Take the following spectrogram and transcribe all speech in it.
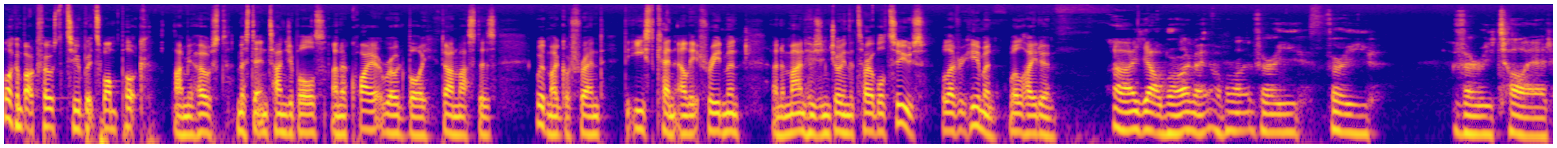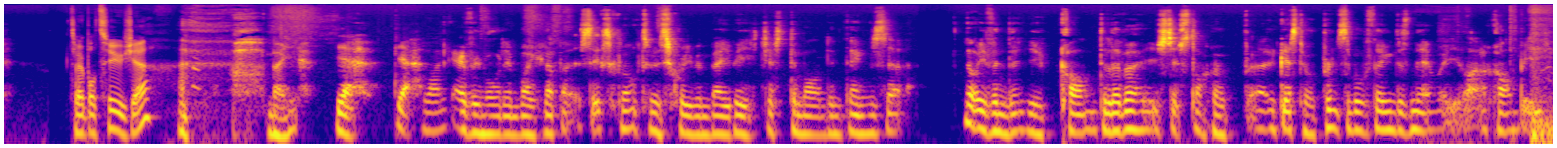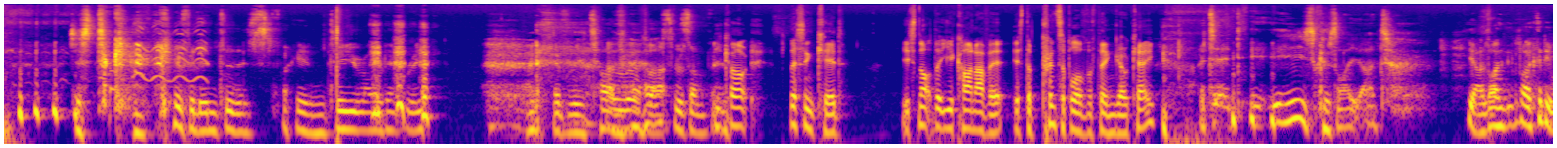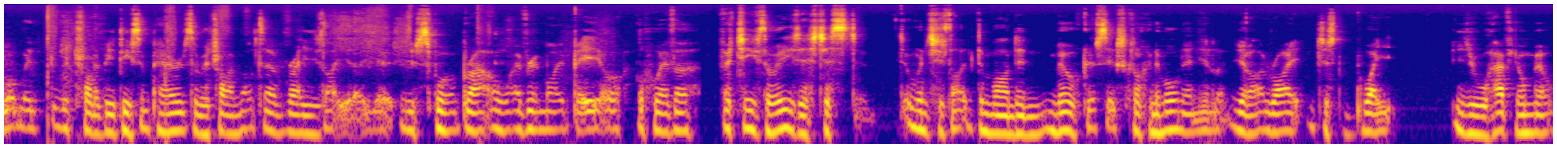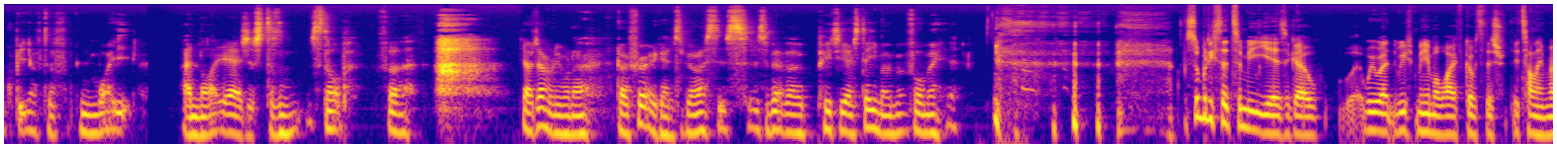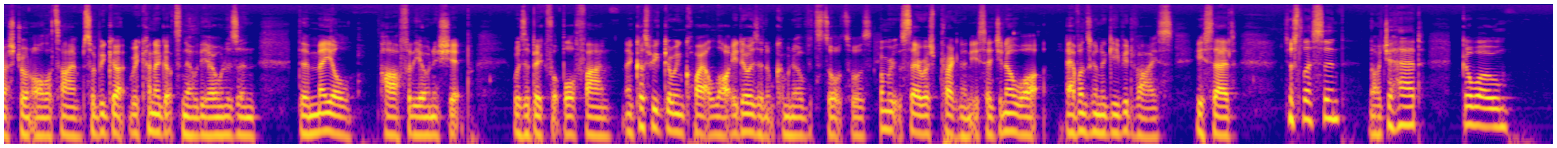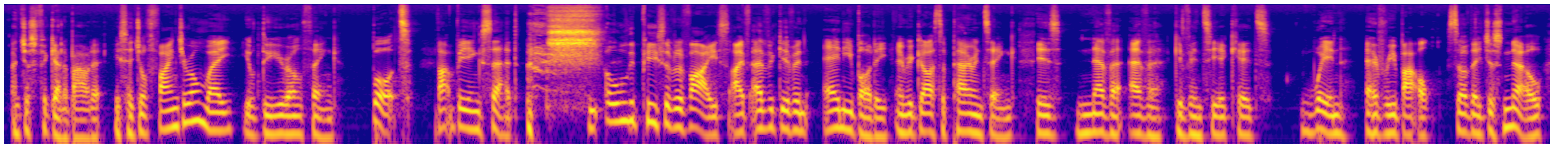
Welcome back, folks, to Two Brits One Puck. I'm your host, Mr. Intangibles, and a quiet road boy, Dan Masters, with my good friend, the East Kent Elliotte Friedman, and a man who's enjoying the terrible twos, Will Everett Human. Will, how you doing? Uh, yeah, I'm alright, mate. I'm alright. Very, very, very tired, Terrible twos, yeah? oh, mate. Yeah, yeah. Like every morning, waking up at six o'clock to a screaming baby, just demanding things that not even that you can't deliver. It's just like a it gets to a principle thing, doesn't it? Where you're like, I can't be just giving into this fucking two year old every every time I ask for something. You can't. Listen, kid, it's not that you can't have it, it's the principle of the thing, okay? It, it, it is because like I'd, yeah, like like anyone, we're, we're trying to be decent parents, and we're trying not to raise like you know your, your spoiled brat or whatever it might be, or, or whoever. But geez Louise, it's just when she's like demanding milk at six o'clock in the morning, you're like- you're like right, just wait. You will have your milk, but you have to fucking wait. And like yeah, it just doesn't stop for. Yeah, I don't really want to go through it again. To be honest, it's it's a bit of a PTSD moment for me. Somebody said to me years ago, we went, we, me and my wife go to this Italian restaurant all the time. So we got, we kind of got to know the owners, and the male half of the ownership was a big football fan. And because we go in quite a lot, he'd always end up coming over to talk to us. When Sarah was pregnant, he said, "You know what? Everyone's going to give you advice." He said, "Just listen, nod your head, go home, and just forget about it." He said, "You'll find your own way. You'll do your own thing." But that being said, the only piece of advice I've ever given anybody in regards to parenting is never ever give in to your kids. Win every battle. So they just know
